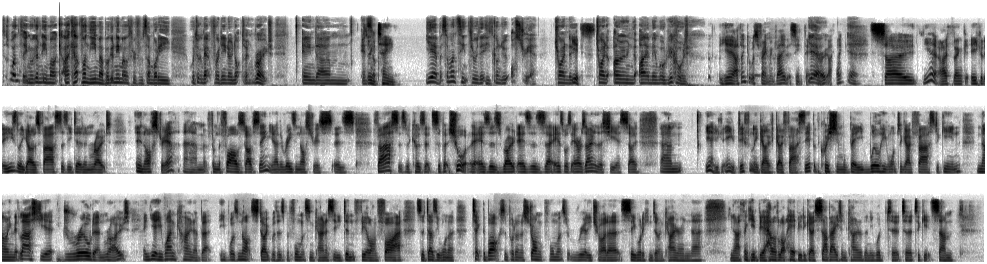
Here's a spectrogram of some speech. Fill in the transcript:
Just one thing, we got an email. I can't find the email, but we got an email through from somebody. We're talking about Frodeno not doing Roth, and um, and doing so, team. Yeah, but someone sent through that he's going to do Austria, trying to yes. trying to own the Ironman world record. yeah, I think it was Frank McVeigh that sent that yeah. through. I think. Yeah. So yeah, I think he could easily go as fast as he did in Roth in Austria, um, from the files that I've seen, you know, the reason Austria is, is fast is because it's a bit short, as is Roth, as is uh, as was Arizona this year. So, um, yeah, he, he could definitely go go fast there. But the question will be, will he want to go fast again, knowing that last year drilled and Roth, and yeah, he won Kona, but he was not stoked with his performance in Kona. Said he didn't feel on fire. So does he want to tick the box and put in a strong performance, but really try to see what he can do in Kona? And uh, you know, I think he'd be a hell of a lot happy to go sub eight in Kona than he would to to, to get some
